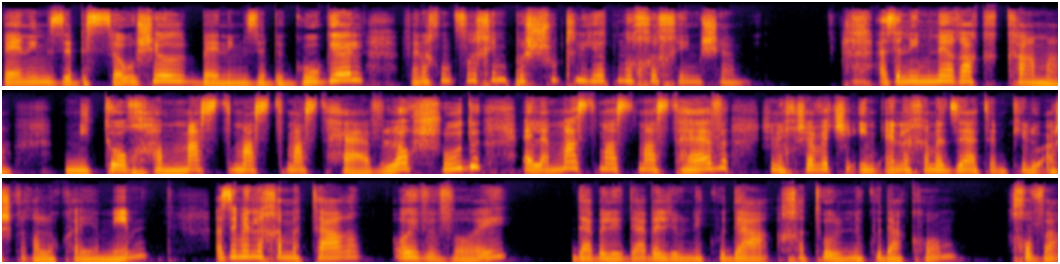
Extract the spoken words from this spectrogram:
בין אם זה בסושיאל, בין אם זה בגוגל, ואנחנו צריכים פשוט להיות נוכחים שם. אז אני אמנה רק כמה מתוך ה-must, must, must have, לא should, אלא must, must, must have, שאני חושבת שאם אין לכם את זה, אתם כאילו אשכרה לא קיימים. אז אם אין לכם אתר, אוי ובוי, www.חתול.com, חובה.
